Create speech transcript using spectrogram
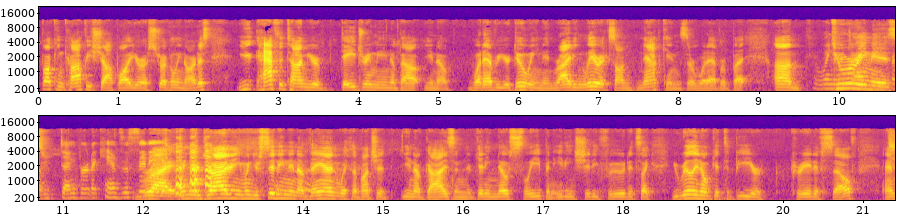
fucking coffee shop while you're a struggling artist you half the time you're daydreaming about you know whatever you're doing and writing lyrics on napkins or whatever but um, when you're touring driving is from Denver to Kansas City, Right, when you're driving, when you're sitting in a van with a bunch of you know guys and you're getting no sleep and eating shitty food, it's like you really don't get to be your creative self. And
